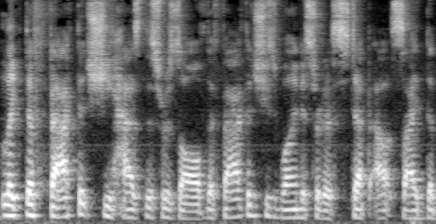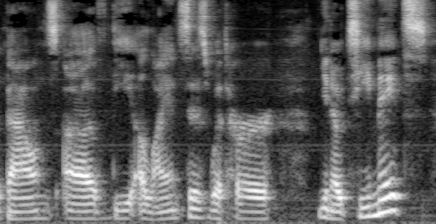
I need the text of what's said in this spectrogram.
like the fact that she has this resolve, the fact that she's willing to sort of step outside the bounds of the alliances with her, you know, teammates,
